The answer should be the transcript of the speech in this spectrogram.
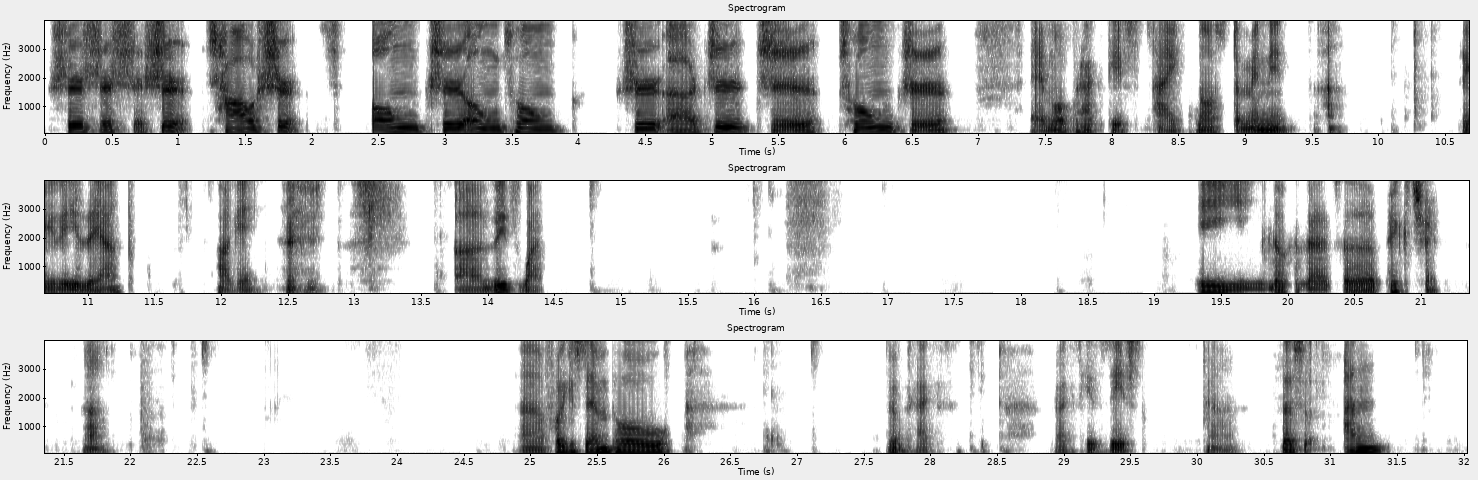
是是是是超市，翁吃翁葱吃呃知直充值。哎，more practice I lost the meaning 啊，take it easy 啊，OK，呃，this one。Hey, look at that picture. Uh, uh, for example, we practice, practice this. Uh, this an,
